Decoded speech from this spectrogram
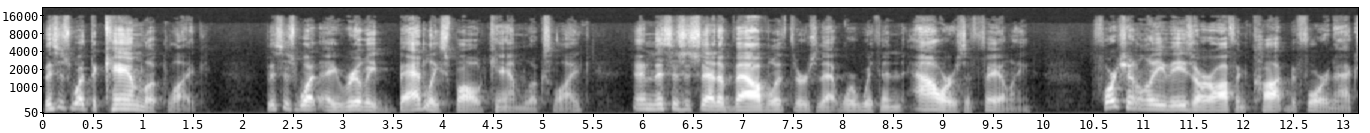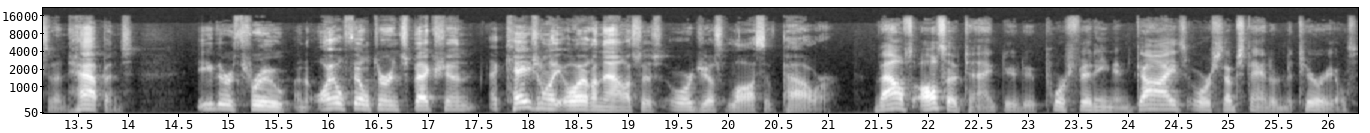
This is what the cam looked like. This is what a really badly spalled cam looks like. And this is a set of valve lifters that were within hours of failing. Fortunately, these are often caught before an accident happens, either through an oil filter inspection, occasionally oil analysis, or just loss of power. Valves also tank due to poor fitting in guides or substandard materials.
